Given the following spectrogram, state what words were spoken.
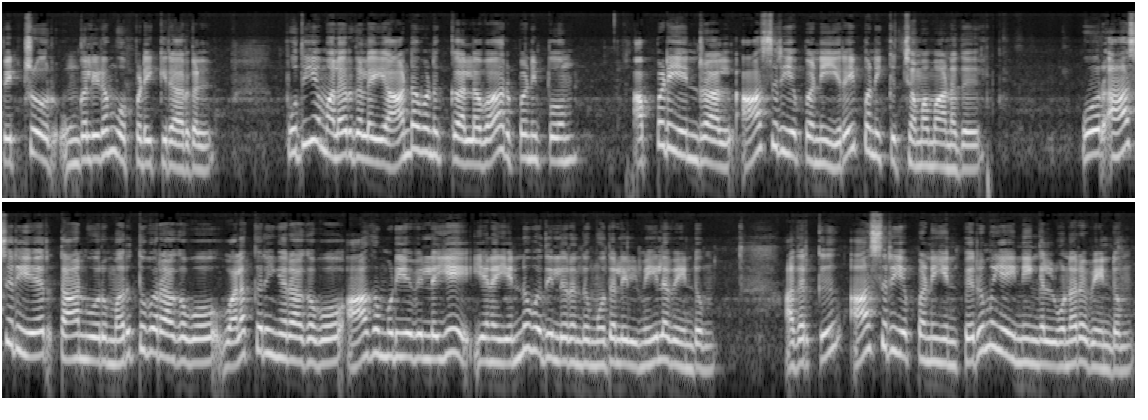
பெற்றோர் உங்களிடம் ஒப்படைக்கிறார்கள். புதிய மலர்களை ஆண்டவனுக்கு அல்லவா அர்ப்பணிப்போம்? அப்படியென்றால் ஆசிரிய பணி இறைப்பணிக்குச் சமமானது. ஓர் ஆசிரியர் தான் ஒரு மருத்துவராகவோ வழக்கறிஞராகவோ ஆக முடியவில்லையே என எண்ணுவதிலிருந்து முதலில் மீள வேண்டும். அதற்கு ஆசிரிய பணியின் பெருமையை நீங்கள் உணர வேண்டும்.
